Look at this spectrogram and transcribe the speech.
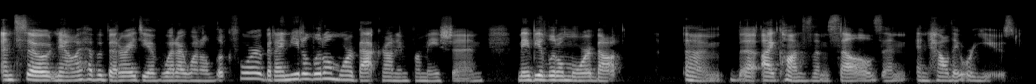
And so now I have a better idea of what I want to look for, but I need a little more background information, maybe a little more about um, the icons themselves and, and how they were used.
